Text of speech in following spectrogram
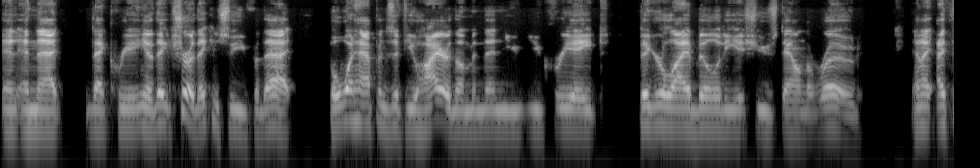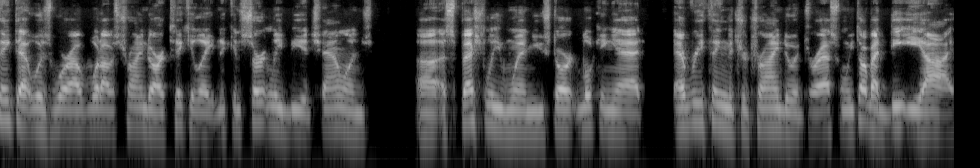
and and that that create you know they sure they can sue you for that but what happens if you hire them and then you you create bigger liability issues down the road and I, I think that was where I, what I was trying to articulate and it can certainly be a challenge uh, especially when you start looking at everything that you're trying to address when we talk about DEI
